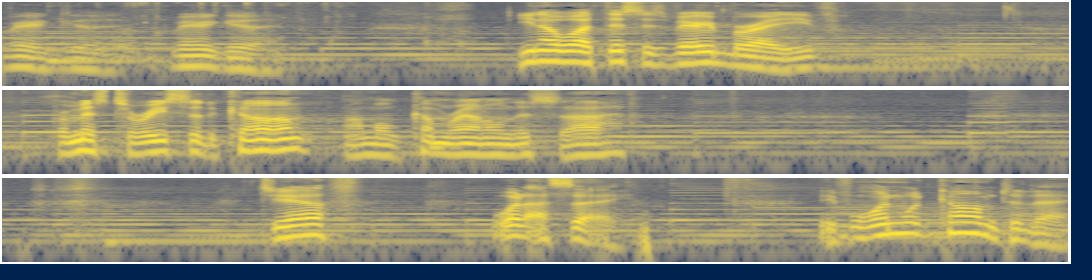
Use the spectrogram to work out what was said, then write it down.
Very good. Very good. You know what? This is very brave for Miss Teresa to come. I'm going to come around on this side. Jeff, what'd I say? If one would come today,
